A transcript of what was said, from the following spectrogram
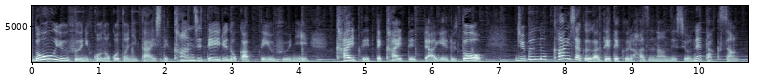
ー、どういうふうにこのことに対して感じているのかっていうふうに書いていって書いていってあげると自分の解釈が出てくるはずなんですよねたくさん。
